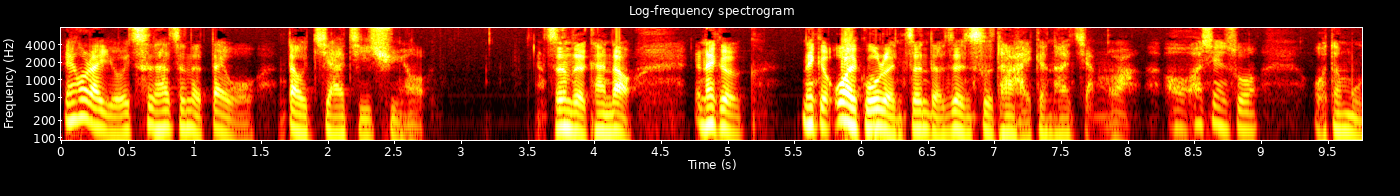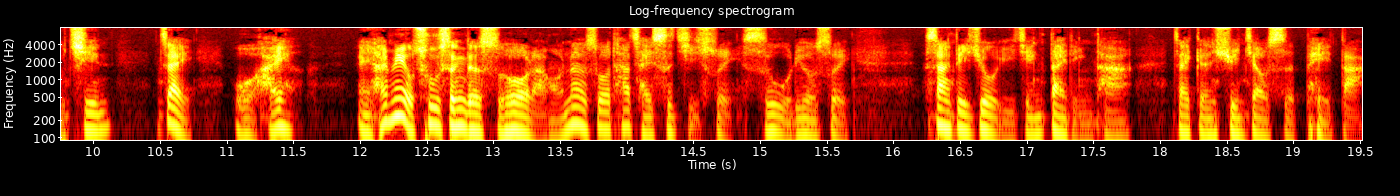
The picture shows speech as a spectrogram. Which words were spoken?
哎，后来有一次，他真的带我到家集去，哈，真的看到那个那个外国人，真的认识他，还跟他讲话。哦，发现说我的母亲在我还。哎，还没有出生的时候啦哦，那时候他才十几岁，十五六岁，上帝就已经带领他在跟宣教士配搭，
